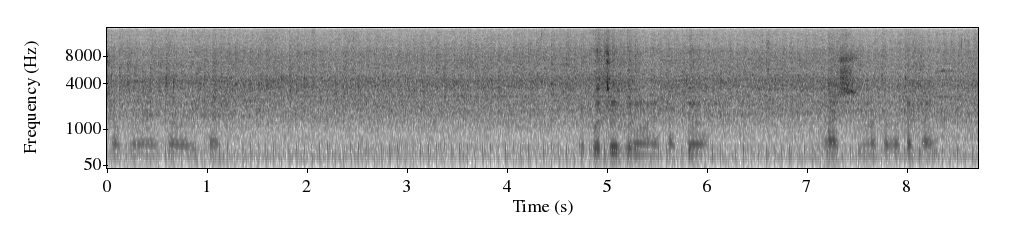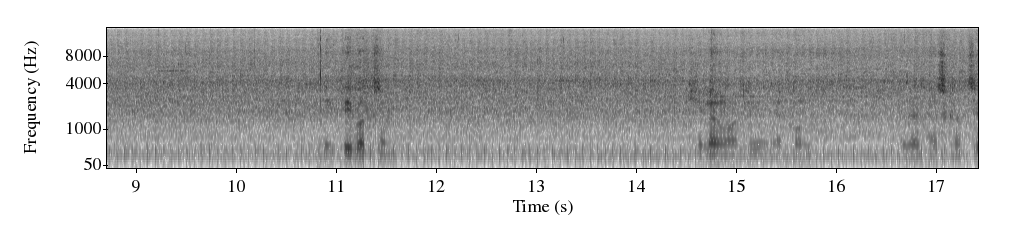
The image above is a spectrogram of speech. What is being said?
সব ধরনের খাবারই খায়। প্রচুর পরিমাণে খাদ্য ঘাস লতা পাতা খায়। দেখতেই পাচ্ছেন, খেলার মাঠে এখন এরা ঘাস খাচ্ছে,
